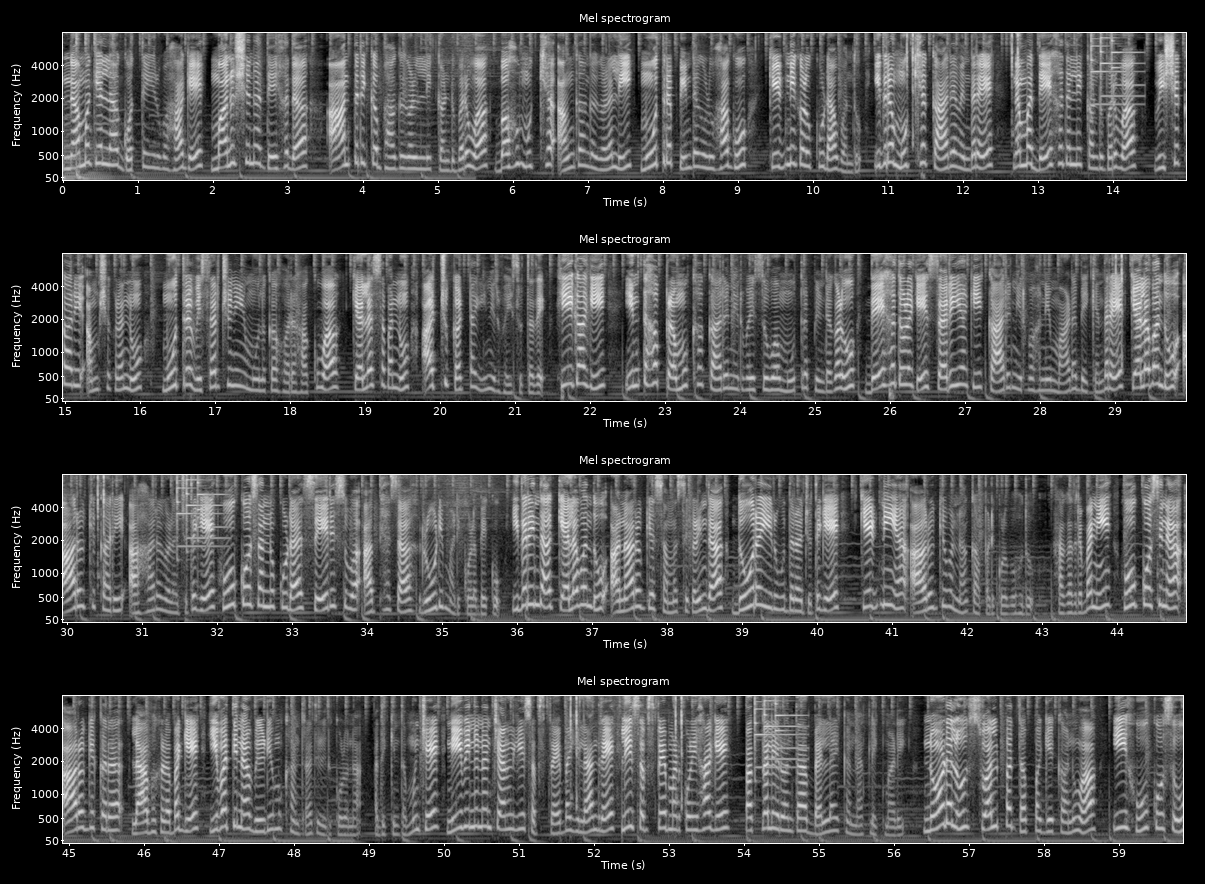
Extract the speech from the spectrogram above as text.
ನಮಗೆಲ್ಲ ಗೊತ್ತೇ ಇರುವ ಹಾಗೆ ಮನುಷ್ಯನ ದೇಹದ ಆಂತರಿಕ ಭಾಗಗಳಲ್ಲಿ ಕಂಡುಬರುವ ಬಹುಮುಖ್ಯ ಅಂಗಾಂಗಗಳಲ್ಲಿ ಮೂತ್ರಪಿಂಡಗಳು ಹಾಗೂ ಕಿಡ್ನಿಗಳು ಕೂಡ ಒಂದು. ಇದರ ಮುಖ್ಯ ಕಾರ್ಯವೆಂದರೆ ನಮ್ಮ ದೇಹದಲ್ಲಿ ಕಂಡುಬರುವ ವಿಷಕಾರಿ ಅಂಶಗಳನ್ನು ಮೂತ್ರ ವಿಸರ್ಜನೆಯ ಮೂಲಕ ಹೊರಹಾಕುವ ಕೆಲಸವನ್ನು ಅಚ್ಚುಕಟ್ಟಾಗಿ ನಿರ್ವಹಿಸುತ್ತದೆ. ಹೀಗಾಗಿ ಇಂತಹ ಪ್ರಮುಖ ಕಾರ್ಯನಿರ್ವಹಿಸುವ ಮೂತ್ರಪಿಂಡಗಳು ದೇಹದೊಳಗೆ ಸರಿಯಾಗಿ ಕಾರ್ಯನಿರ್ವಹಣೆ ಮಾಡಬೇಕೆಂದರೆ ಕೆಲವೊಂದು ಆರೋಗ್ಯಕಾರಿ ಆಹಾರಗಳ ಜೊತೆಗೆ ಹೂಕೋಸನ್ನು ಕೂಡ ಸೇರಿಸುವ ಅಭ್ಯಾಸ ರೂಢಿ ಮಾಡಿಕೊಳ್ಳಬೇಕು. ಇದರಿಂದ ಕೆಲವೊಂದು ಅನಾರೋಗ್ಯ ಸಮಸ್ಯೆಗಳಿಂದ ದೂರ ಇರುವುದರ ಜೊತೆಗೆ ಕಿಡ್ನಿಯ ಆರೋಗ್ಯವನ್ನ ಕಾಪಾಡಿಕೊಳ್ಳಬಹುದು. ಹಾಗಾದ್ರೆ ಬನ್ನಿ ಹೂಕೋಸಿನ ಆರೋಗ್ಯಕರ ಲಾಭಗಳ ಬಗ್ಗೆ ಇವತ್ತಿನ ವಿಡಿಯೋ ಮುಖಾಂತರ ತಿಳಿದುಕೊಳ್ಳೋಣ. ಅದಕ್ಕಿಂತ ಮುಂಚೆ, ನೀವಿನ್ನು ನನ್ನ ಚಾನಲ್ಗೆ ಸಬ್ಸ್ಕ್ರೈಬ್ ಆಗಿಲ್ಲ ಅಂದ್ರೆ ಪ್ಲೀಸ್ ಸಬ್ಸ್ಕ್ರೈಬ್ ಮಾಡ್ಕೊಳ್ಳಿ. ಹಾಗೆ ಪಕ್ಕದಲ್ಲಿರುವಂತಹ ಬೆಲ್ ಐಕನ್ನ ಕ್ಲಿಕ್ ಮಾಡಿ. ನೋಡಲು ಸ್ವಲ್ಪ ದಪ್ಪಗೆ ಕಾಣುವ ಈ ಹೂಕೋಸು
